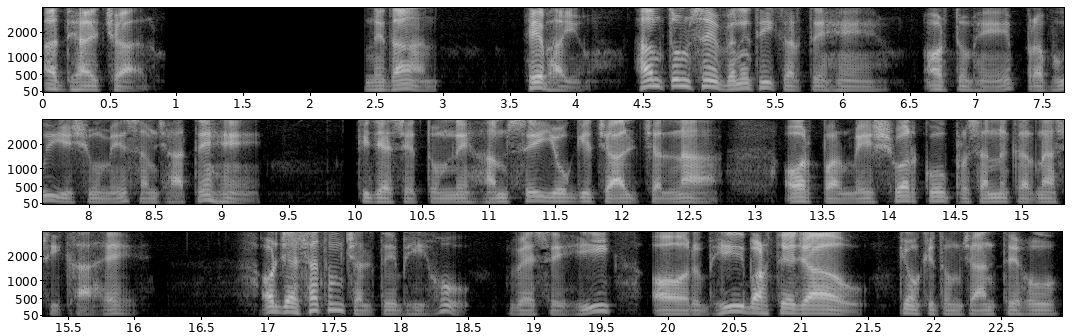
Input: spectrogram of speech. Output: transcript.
अध्याय चार। निदान, हे भाइयों, हम तुमसे विनती करते हैं और तुम्हें प्रभु यीशु में समझाते हैं कि जैसे तुमने हमसे योग्य चाल चलना और परमेश्वर को प्रसन्न करना सीखा है, और जैसा तुम चलते भी हो, वैसे ही और भी बढ़ते जाओ, क्योंकि तुम जानते हो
